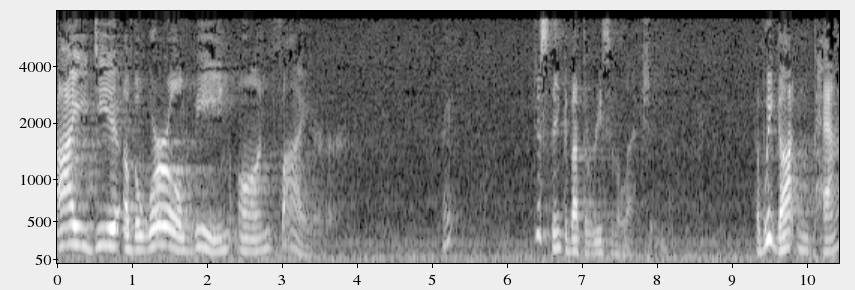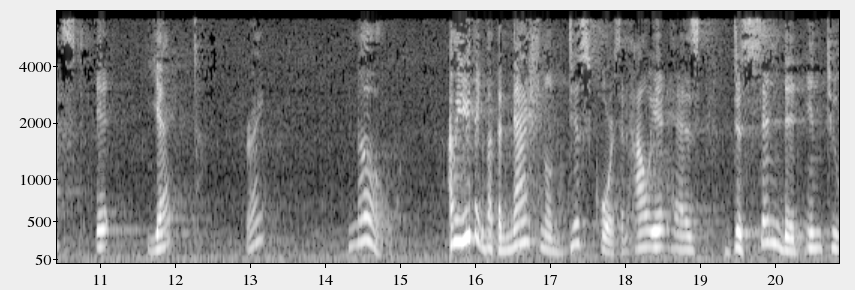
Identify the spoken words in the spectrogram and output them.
idea of the world being on fire. Right? just think about the recent election. Have we gotten past it yet? Right? No. I mean, you think about the national discourse and how it has descended into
